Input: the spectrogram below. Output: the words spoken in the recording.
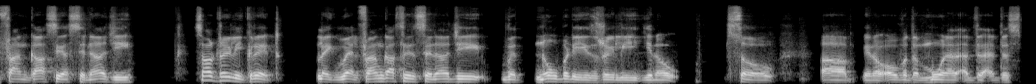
Fran Garcia synergy, it's not really great. Like, well, Fran Garcia's synergy with nobody is really, you know, so, uh, you know, over the moon at, at, at this,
